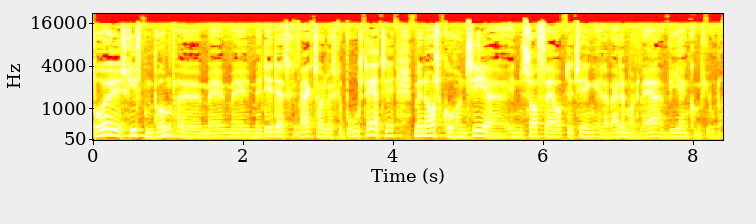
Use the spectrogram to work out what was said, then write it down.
både skifte en pump øh, med, med, med det der værktøj, der skal bruges dertil, men også kunne håndtere en softwareopdatering eller hvad der måtte være via en computer.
